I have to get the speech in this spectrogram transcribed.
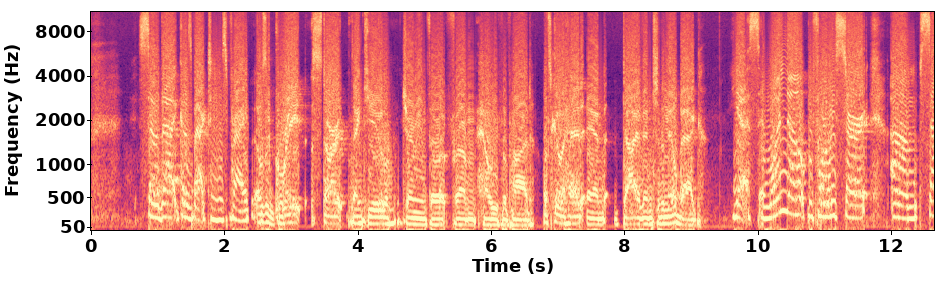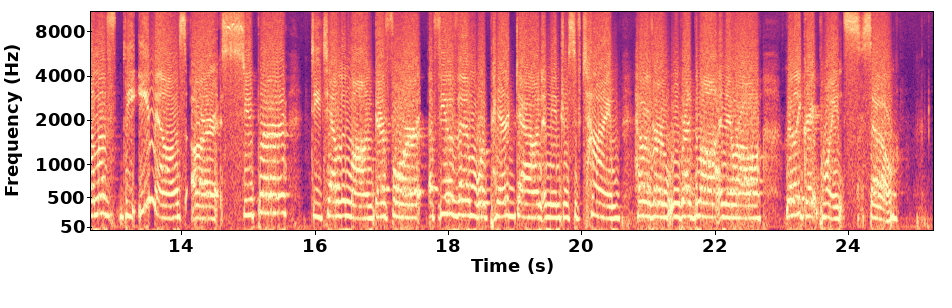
So that goes back to his pride. That was a great start. Thank you, Jeremy and Philip from Hail Reaper Pod. Let's go ahead and dive into the mailbag. Yes, and one note before we start, um, some of the emails are super detailed and long, therefore a few of them were pared down in the interest of time. However, we read them all and they were all really great points, so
